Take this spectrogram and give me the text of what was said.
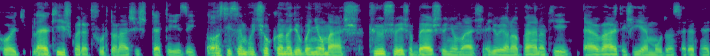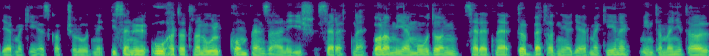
hogy lelkiismeret furdalás is tetézi. Azt hiszem, hogy sokkal nagyobb a nyomás, külső és a belső nyomás egy olyan apán, aki elvált és ilyen módon szeretne a gyermekéhez kapcsolódni, hiszen ő óhatatlanul kompenzálni is szeretne. Valamilyen módon szeretne többet adni a gyermekének, mint amennyit az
